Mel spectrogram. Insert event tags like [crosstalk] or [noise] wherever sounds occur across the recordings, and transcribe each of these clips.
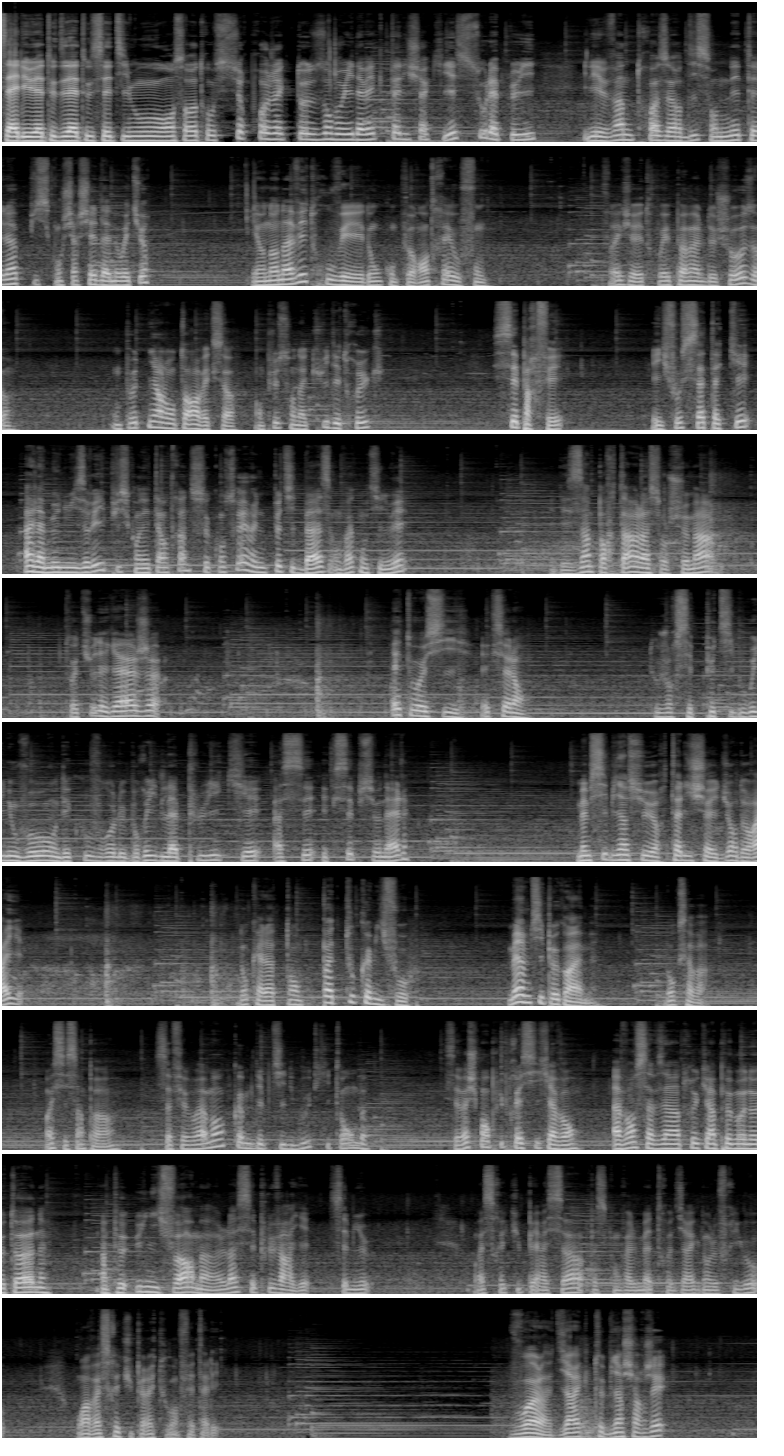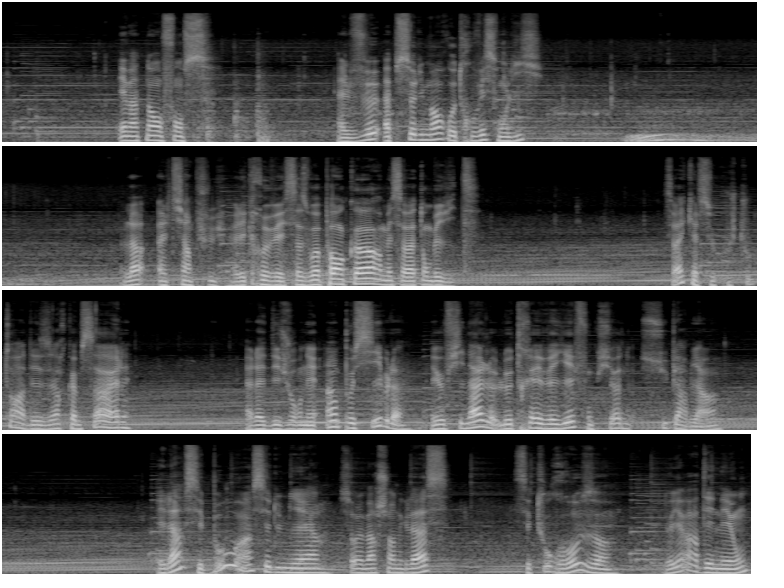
Salut à toutes et à tous, c'est Timour. On se retrouve sur Project Zomboid avec Talisha qui est sous la pluie. Il est 23h10, on était là puisqu'on cherchait de la nourriture. Et on en avait trouvé, donc on peut rentrer au fond. C'est vrai que j'avais trouvé pas mal de choses. On peut tenir longtemps avec ça. En plus, on a cuit des trucs. C'est parfait. Et il faut s'attaquer à la menuiserie puisqu'on était en train de se construire une petite base. On va continuer. Il y a des importuns là sur le chemin. Toi tu dégages. Et toi aussi. Excellent. Toujours ces petits bruits nouveaux. On découvre le bruit de la pluie qui est assez exceptionnel. Même si bien sûr Talisha est dure d'oreille. Donc elle attend pas tout comme il faut. Mais un petit peu quand même. Donc ça va. Ouais c'est sympa. Hein. Ça fait vraiment comme des petites gouttes qui tombent. C'est vachement plus précis qu'avant. Avant ça faisait un truc un peu monotone, un peu uniforme. Là c'est plus varié. C'est mieux. On va se récupérer ça parce qu'on va le mettre direct dans le frigo. On va se récupérer tout en fait, allez. Voilà, direct bien chargé. Et maintenant on fonce. Elle veut absolument retrouver son lit. Là, elle tient plus. Elle est crevée. Ça se voit pas encore, mais ça va tomber vite. C'est vrai qu'elle se couche tout le temps à des heures comme ça, elle. Elle a des journées impossibles. Et au final, le trait éveillé fonctionne super bien. Hein. Et là, c'est beau, hein, ces lumières sur le marchand de glace. C'est tout rose. Il doit y avoir des néons.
